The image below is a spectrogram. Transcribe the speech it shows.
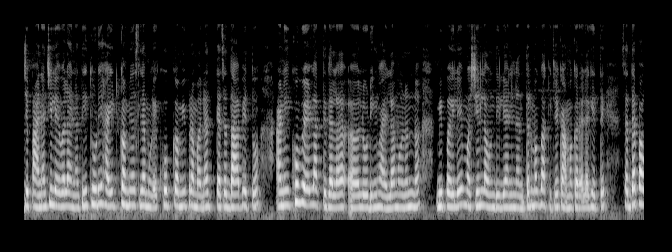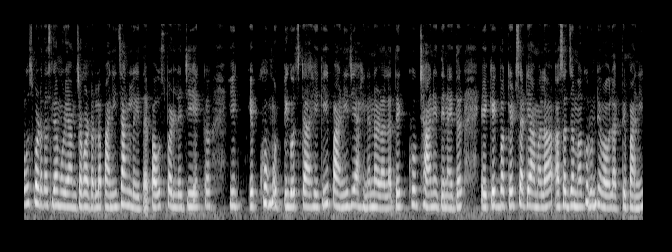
जे पाण्याची लेवल आहे ना ती थोडी हाईट कमी असल्यामुळे खूप कमी प्रमाणात त्याचा दाब येतो आणि खूप वेळ लागते त्याला लोडिंग व्हायला म्हणून ना मी पहिले मशीन लावून दिली आणि नंतर मग बाकीचे कामं करायला घेते. सध्या पाऊस पडत असल्यामुळे आमच्या क्वार्टरला पाणी चांगलं येत आहे. पाऊस पडल्याची एक ही एक खूप मोठी गोष्ट आहे की पाणी जे आहे ना नळाला ते खूप छान येते नाहीतर एक एक बकेटसाठी आम्हाला असं जमा करून ठेवावं लागते पाणी.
